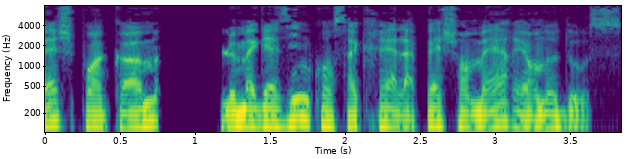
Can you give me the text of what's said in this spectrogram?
pêche.com, le magazine consacré à la pêche en mer et en eau douce.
